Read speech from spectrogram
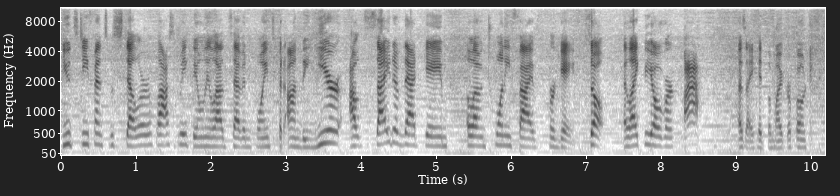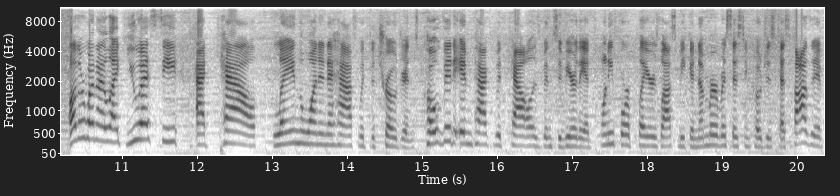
Utes defense was stellar last week. They only allowed seven points, but on the year outside of that game, allowing 25 per game. So I like the over. Ah, as I hit the microphone. Other one I like USC at Cal, laying the one and a half with the Trojans. COVID impact with Cal has been severe. They had 24 players last week. A number of assistant coaches test positive.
